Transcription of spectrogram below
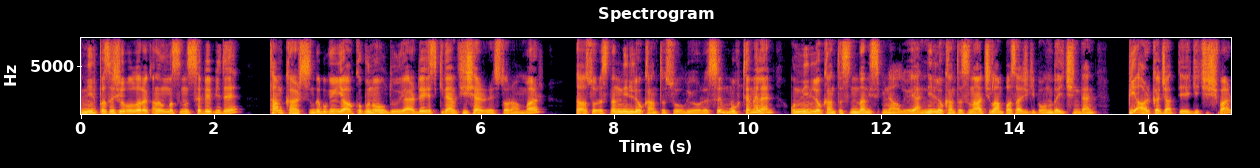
Nil Pasajı olarak anılmasının sebebi de tam karşısında bugün Yakup'un olduğu yerde eskiden Fischer restoran var. Daha sonrasında Nil lokantası oluyor orası. Muhtemelen o Nil lokantasından ismini alıyor. Yani Nil lokantasına açılan pasaj gibi onu da içinden bir arka caddeye geçiş var.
